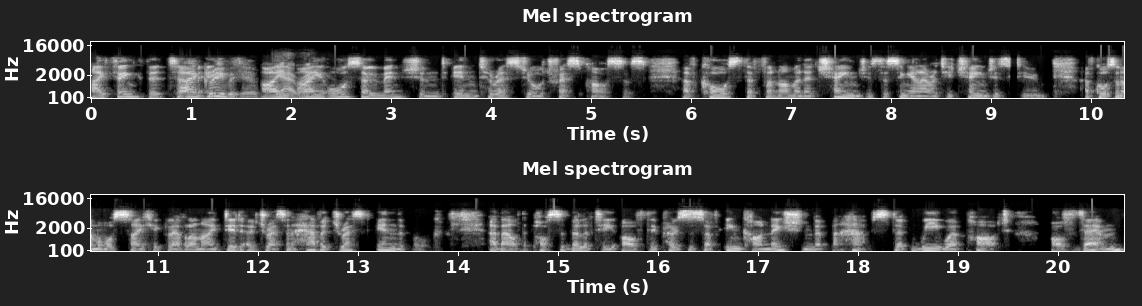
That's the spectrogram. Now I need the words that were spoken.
I think that um, I agree with you. I, yeah, right. I also mentioned in terrestrial trespassers, of course, the phenomena changes, the singularity changes you, of course, on a more psychic level. And I did address and have addressed in the book about the possibility of the process of incarnation that perhaps that we were part of them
